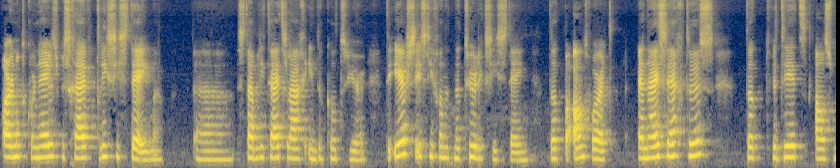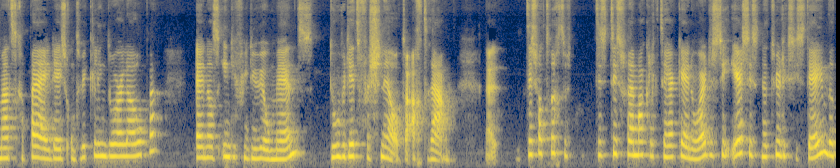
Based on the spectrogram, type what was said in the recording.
Arnold Cornelis beschrijft drie systemen. Uh, stabiliteitslagen in de cultuur. De eerste is die van het natuurlijk systeem. Dat beantwoordt. En hij zegt dus dat we dit als maatschappij, deze ontwikkeling doorlopen. En als individueel mens doen we dit versneld erachteraan. Nou, het is wel terug te, het is, vrij makkelijk te herkennen hoor. Dus die eerste is het natuurlijk systeem, dat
